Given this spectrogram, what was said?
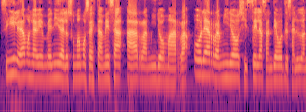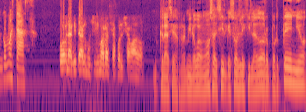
Sí, le damos la bienvenida, lo sumamos a esta mesa a Ramiro Marra. Hola Ramiro, Gisela, Santiago te saludan, ¿cómo estás? Hola, ¿qué tal? Muchísimas gracias por el llamado. Gracias, Ramiro. Bueno, vamos a decir que sos legislador porteño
